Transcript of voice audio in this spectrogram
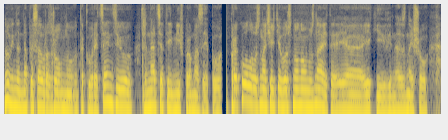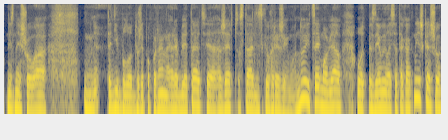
ну, він написав розгромну таку рецензію «13-й міф про Мазепу. Про Колову, значить, в основному знаєте, який він знайшов, не знайшов, а тоді була дуже популярна реабілітація жертв сталінського режиму. Ну і це, мовляв, от з'явилася така книжка, що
